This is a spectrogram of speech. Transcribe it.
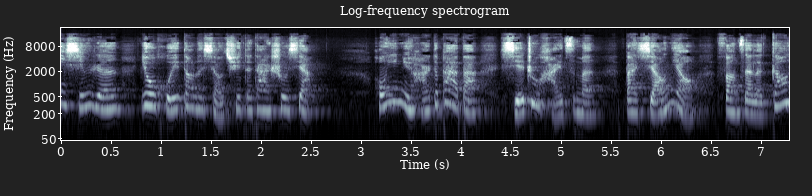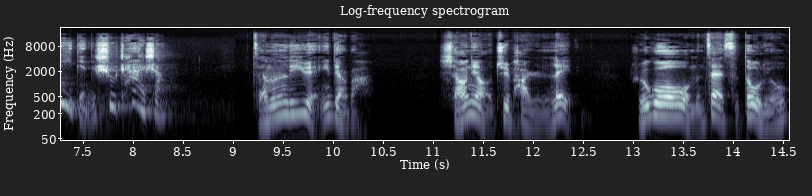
一行人又回到了小区的大树下，红衣女孩的爸爸协助孩子们把小鸟放在了高一点的树杈上。咱们离远一点吧，小鸟惧怕人类，如果我们在此逗留，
